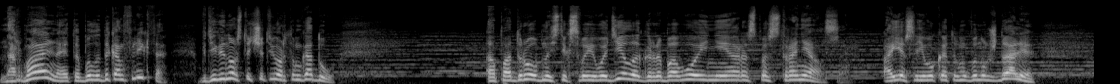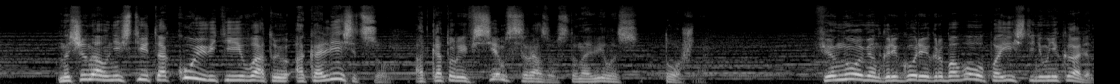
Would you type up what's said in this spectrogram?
Нормально, это было до конфликта в 94 году. О подробностях своего дела Гробовой не распространялся. А если его к этому вынуждали, начинал нести такую витиеватую околесицу, от которой всем сразу становилось тошно. Феномен Григория Гробового поистине уникален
